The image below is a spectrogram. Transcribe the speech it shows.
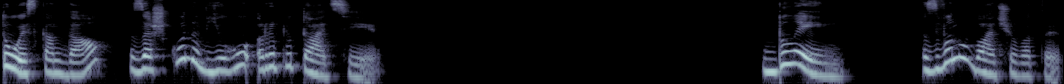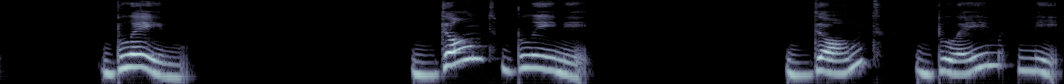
Той скандал зашкодив його репутації. Blame. Звинувачувати. Blame. Don't blame me. Don't blame me.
